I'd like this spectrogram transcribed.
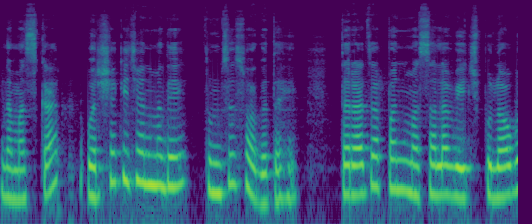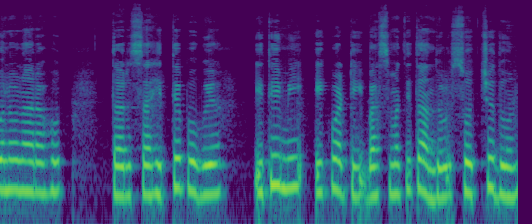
नमस्कार. वर्षा किचनमध्ये तुमचं स्वागत आहे. तर आज आपण मसाला वेज पुलाव बनवणार आहोत. तर साहित्य बघूया. इथे मी एक वाटी बासमती तांदूळ स्वच्छ धुवून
